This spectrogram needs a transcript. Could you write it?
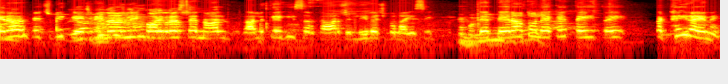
2013 ਵਿੱਚ ਵੀ ਕੇਜਰੀਵਾਲ ਨੇ ਕਾਂਗਰਸ ਦੇ ਨਾਲ ਰਲ ਕੇ ਹੀ ਸਰਕਾਰ ਦਿੱਲੀ ਵਿੱਚ ਬਣਾਈ ਸੀ ਤੇ 13 ਤੋਂ ਲੈ ਕੇ 23 ਤੇ ਇਕੱਠੇ ਹੀ ਰਹੇ ਨੇ।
